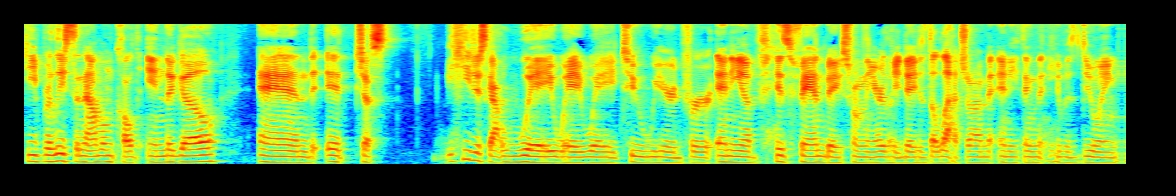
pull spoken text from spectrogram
he released an album called Indigo, and it just he just got way, way, way too weird for any of his fan base from the early days to latch on to anything that he was doing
